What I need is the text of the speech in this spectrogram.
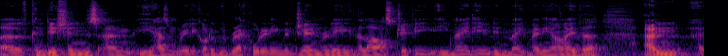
of conditions, and he hasn't really got a good record in England generally. The last trip he, he made here, he didn't make many either. And uh,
